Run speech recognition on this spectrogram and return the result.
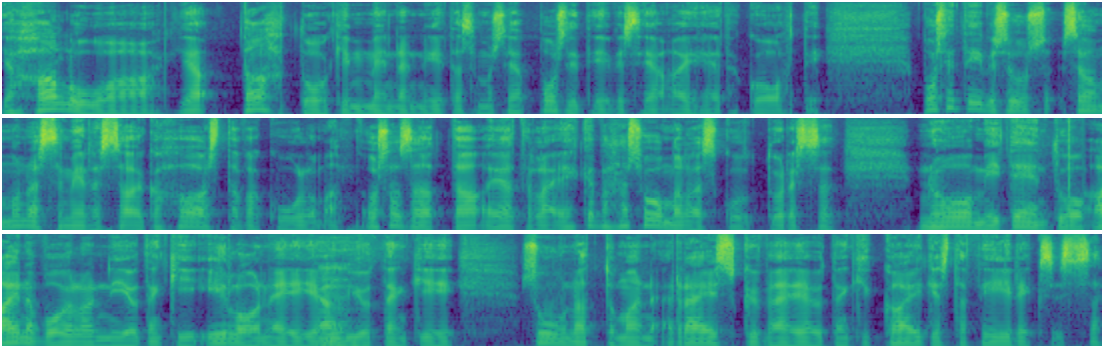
ja haluaa ja tahtookin mennä niitä semmoisia positiivisia aiheita kohti. Positiivisuus, se on monessa mielessä aika haastava kulma. Osa saattaa ajatella ehkä vähän suomalaiskulttuurissa, no miten tuo aina voi olla niin jotenkin iloinen ja mm. jotenkin suunnattoman räiskyvä ja jotenkin kaikista fiiliksissä.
